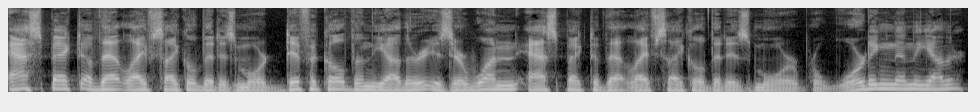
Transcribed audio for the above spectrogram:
aspect of that life cycle that is more difficult than the other? Is there one aspect of that life cycle that is more rewarding than the other?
